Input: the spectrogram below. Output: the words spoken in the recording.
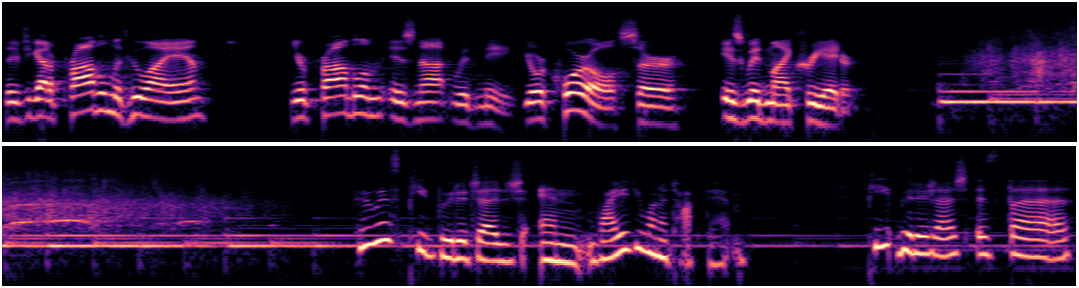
That if you got a problem with who I am, your problem is not with me. Your quarrel, sir, is with my creator. Who is Pete Buttigieg and why did you want to talk to him? Pete Buttigieg is the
